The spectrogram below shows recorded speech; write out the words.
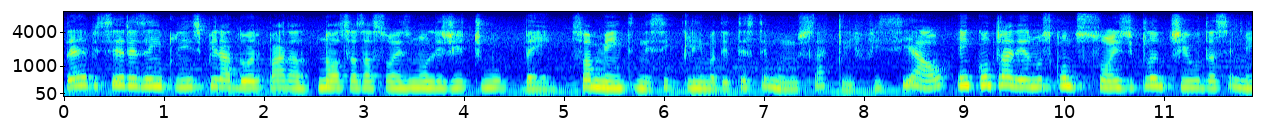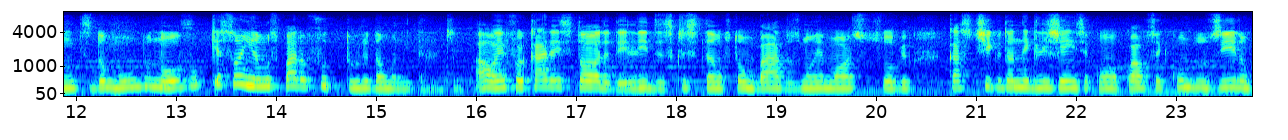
deve ser exemplo inspirador para nossas ações no legítimo bem. Somente nesse clima de testemunho sacrificial encontraremos condições de plantio das sementes do mundo novo que sonhamos para o futuro da humanidade. Ao enforcar a história de líderes cristãos tombados no remorso sob castigo da negligência com a qual se conduziram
